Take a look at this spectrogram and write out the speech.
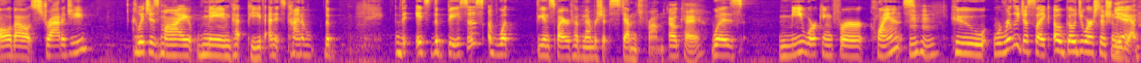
all about strategy, which is my main pet peeve, and it's kind of the, the it's the basis of what the Inspired Hub membership stemmed from. Okay. Was me working for clients who were really just like, "Oh, go do our social media." Yes.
